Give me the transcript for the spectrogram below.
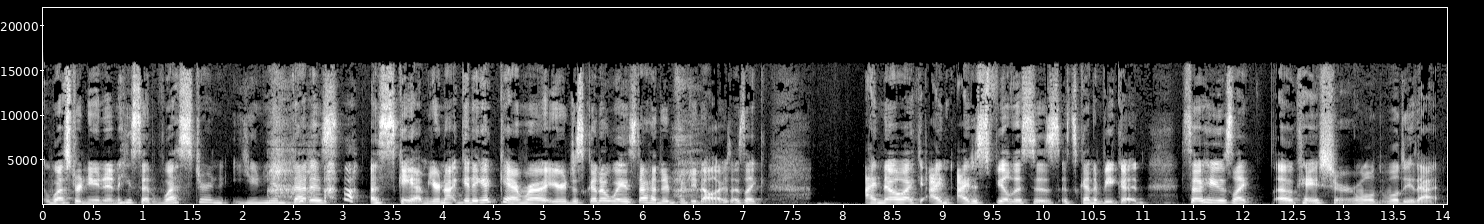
Western Union. He said, "Western Union? That is a scam. You're not getting a camera. You're just gonna waste one hundred and fifty dollars." I was like. I know I, I, I just feel this is it's going to be good. So he was like, "Okay, sure. We'll we'll do that."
